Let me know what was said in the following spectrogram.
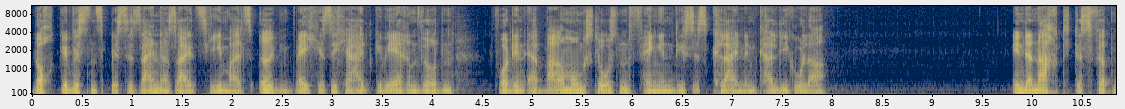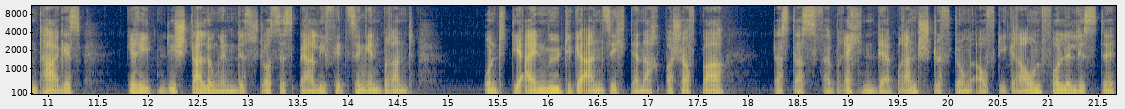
noch Gewissensbisse seinerseits jemals irgendwelche Sicherheit gewähren würden vor den erbarmungslosen Fängen dieses kleinen Caligula. In der Nacht des vierten Tages gerieten die Stallungen des Schlosses Berlifitzing in Brand, und die einmütige Ansicht der Nachbarschaft war, dass das Verbrechen der Brandstiftung auf die grauenvolle Liste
